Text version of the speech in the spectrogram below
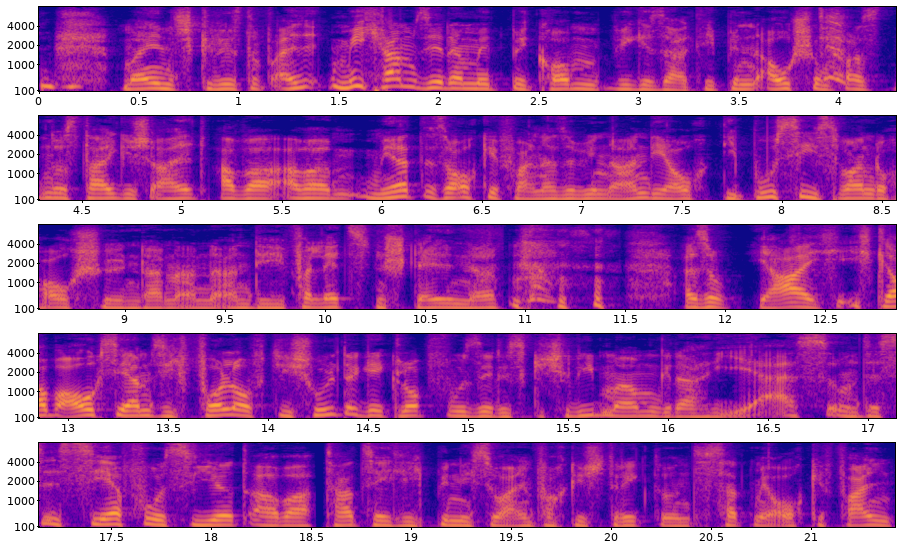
Mensch, Christoph, also mich haben sie damit bekommen. Wie gesagt, ich bin auch schon fast nostalgisch alt, aber, aber mir hat es auch gefallen. Also wie ein Andi auch. Die Bussis waren doch auch schön dann an, an die verletzten Stellen. Ne? also ja, ich, ich glaube auch, sie haben sich voll auf die Schulter geklopft, wo sie das geschrieben haben, gedacht, yes, und es ist sehr forciert, aber tatsächlich bin ich so einfach gestrickt und es hat mir auch gefallen.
